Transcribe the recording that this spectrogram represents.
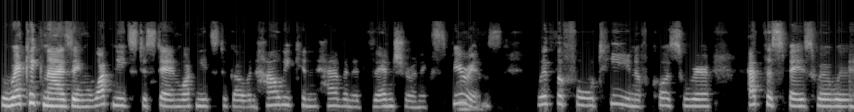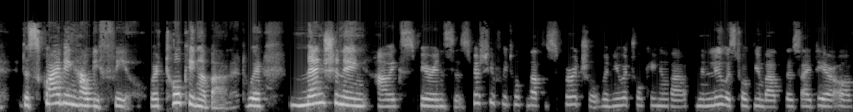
recognizing what needs to stay and what needs to go and how we can have an adventure and experience mm-hmm. with the 14 of course we're at the space where we're describing how we feel we're talking about it. We're mentioning our experiences, especially if we talk about the spiritual. When you were talking about, when Lou was talking about this idea of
